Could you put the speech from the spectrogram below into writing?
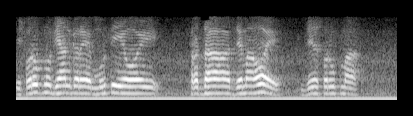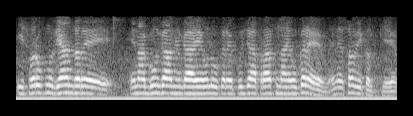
એ સ્વરૂપનું ધ્યાન કરે મૂર્તિ હોય શ્રદ્ધા જેમાં હોય જે સ્વરૂપમાં એ સ્વરૂપનું ધ્યાન ધરે એના ગુણગાન ગાય ઓલું કરે પૂજા પ્રાર્થના એવું કરે એને સવિકલ્પ કે એમ.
